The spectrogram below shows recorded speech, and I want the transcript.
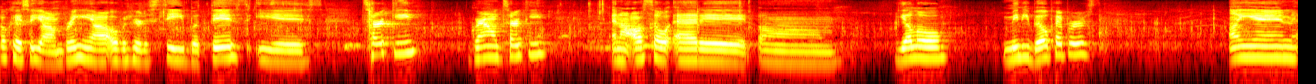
okay, so y'all, I'm bringing y'all over here to see, but this is turkey, ground turkey, and I also added um, yellow mini bell peppers, onion,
